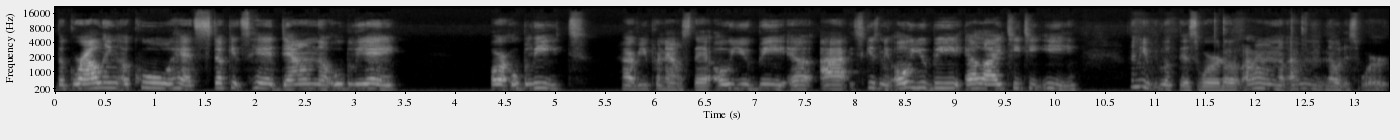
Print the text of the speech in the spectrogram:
The growling Akul had stuck its head down the oubliette, or oubliette, however you pronounce that. O U B L I, excuse me, O U B L I T T E. Let me look this word up. I don't know. I don't know this word.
